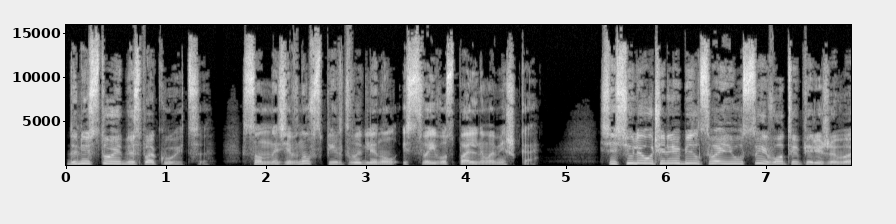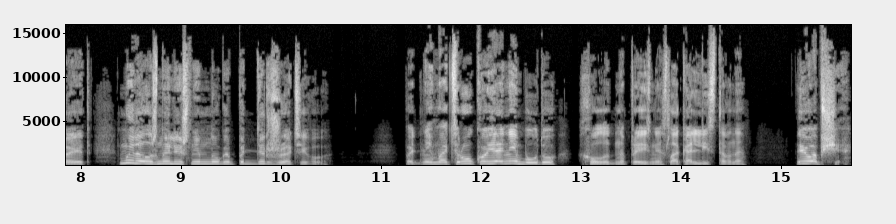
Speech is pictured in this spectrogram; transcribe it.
«Да не стоит беспокоиться». Сонно зевнув, Спирт выглянул из своего спального мешка. «Сесюля очень любил свои усы, вот и переживает. Мы должны лишь немного поддержать его». «Поднимать руку я не буду», — холодно произнесла Каллистовна. И вообще,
